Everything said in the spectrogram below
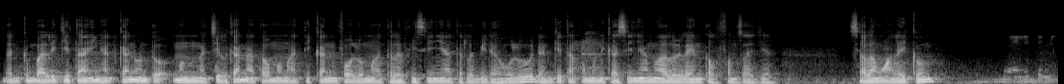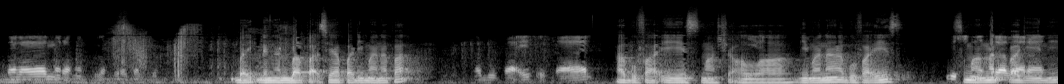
Dan kembali kita ingatkan untuk mengecilkan atau mematikan volume televisinya terlebih dahulu dan kita komunikasinya melalui line telepon saja. Assalamualaikum. Waalaikumsalam warahmatullahi wabarakatuh. Baik dengan Bapak siapa di mana Pak? Abu Faiz Ustaz Abu Faiz, Masya Allah. Gimana Abu Faiz? Di Semangat Sumatera pagi Barat. ini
